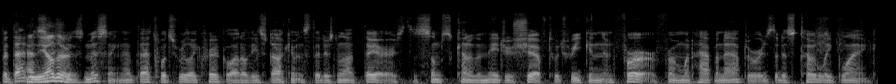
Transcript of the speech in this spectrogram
But that And the other- is missing. That, that's what's really critical out of these documents that is not there. It's some kind of a major shift, which we can infer from what happened afterwards, that is totally blank.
